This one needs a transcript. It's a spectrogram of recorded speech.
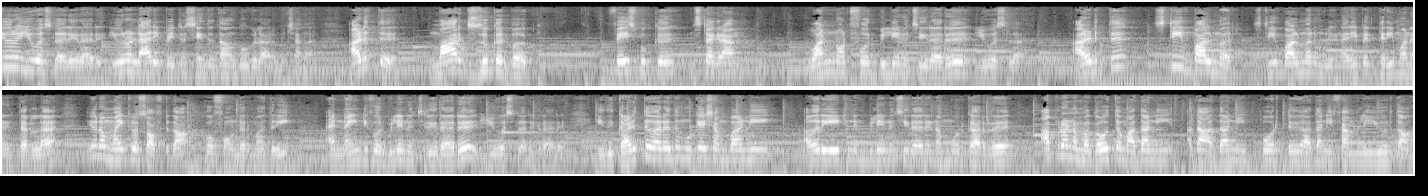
இவரும் யூஎஸில் இருக்கிறாரு. இவரும் லாரி பேஜும் சேர்ந்து தான் கூகுள் ஆரம்பித்தாங்க அடுத்து Mark Zuckerberg Facebook Instagram one nought four billion வச்சுக்கிறாரு யூஎஸில் அடுத்து ஸ்டீவ் பால்மர் ஸ்டீவ் பால்மர் உங்களுக்கு நிறைய பேர் தெரியுமான்னு எனக்கு தெரில இவரும் மைக்ரோசாஃப்ட் தான் கோ ஃபவுண்டர் மாதிரி அண்ட் நைன்டி ஃபோர் பில்லியன் வச்சிருக்கிறாரு யூஎஸில் இருக்கிறாரு. இதுக்கு அடுத்து வர்றது முகேஷ் அம்பானி. அவர் எயிட்டி நைன் பில்லியன் வச்சுக்கிறாரு நம்ம ஊர்க்காரரு. அப்புறம் நம்ம கௌதம் அதானி அதான் அதானி போர்ட்டு அதானி ஃபேமிலி இவர் தான்.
